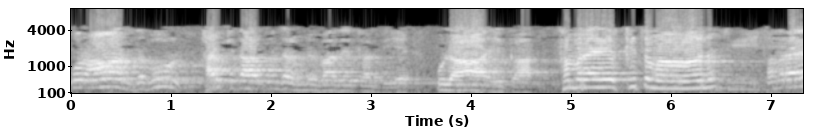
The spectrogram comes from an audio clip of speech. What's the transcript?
قرآن زبور ہر کتاب کے اندر ہم نے واضح کر دیے الا کا سمرے کتمان۔ سمرے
